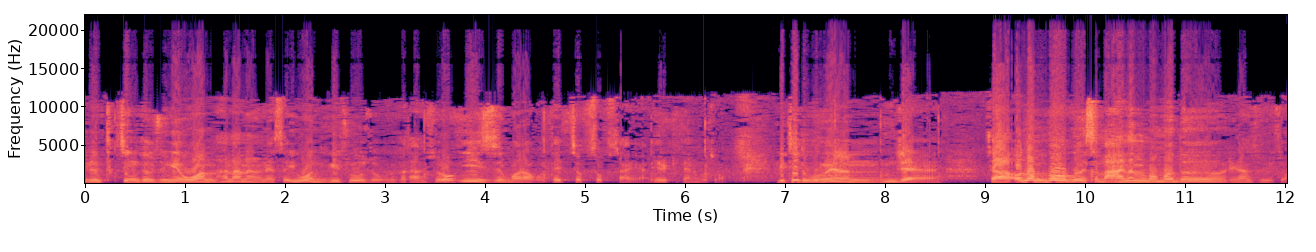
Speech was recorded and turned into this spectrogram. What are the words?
이런 특징들 중에 원 하나는 해서 이 원 이게 주어져 그러니까 단수로 is 뭐라고 대접속사야 이렇게 되는 거죠. 밑에도 보면 문제 자 언언버브에서 많은 뭐뭐들이라는 소리죠.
